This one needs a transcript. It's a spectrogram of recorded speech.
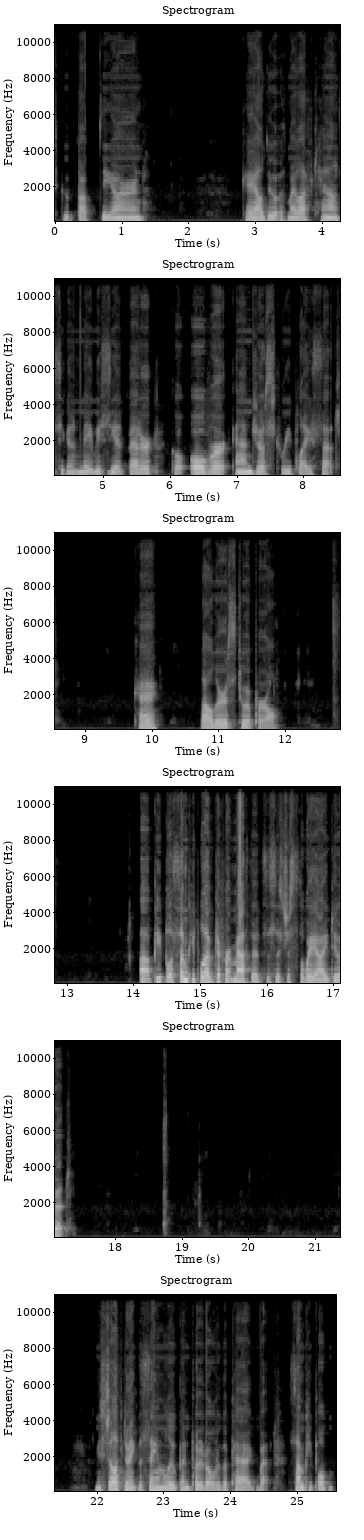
scoop up the yarn. Okay, I'll do it with my left hand so you can maybe see it better. Go over and just replace it. Okay, that's all there is to a purl. Uh, people, some people have different methods. This is just the way I do it. You still have to make the same loop and put it over the peg, but some people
